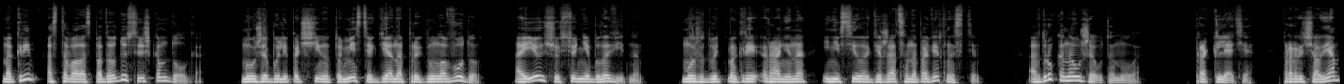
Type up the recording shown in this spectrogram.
Макри оставалась под водой слишком долго. Мы уже были почти на том месте, где она прыгнула в воду, а ее еще все не было видно. Может быть, Макри ранена и не в силах держаться на поверхности? А вдруг она уже утонула? Проклятие! Прорычал я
